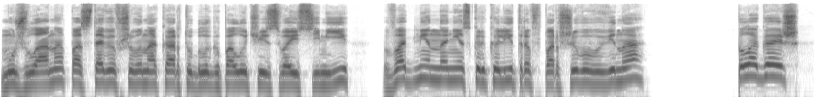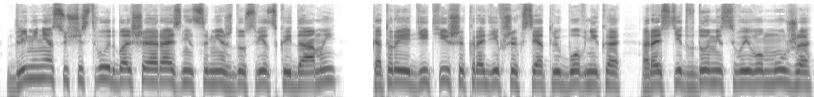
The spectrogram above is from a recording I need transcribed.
мужлана, поставившего на карту благополучие своей семьи в обмен на несколько литров паршивого вина? Полагаешь, для меня существует большая разница между светской дамой, которая детишек, родившихся от любовника, растит в доме своего мужа,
